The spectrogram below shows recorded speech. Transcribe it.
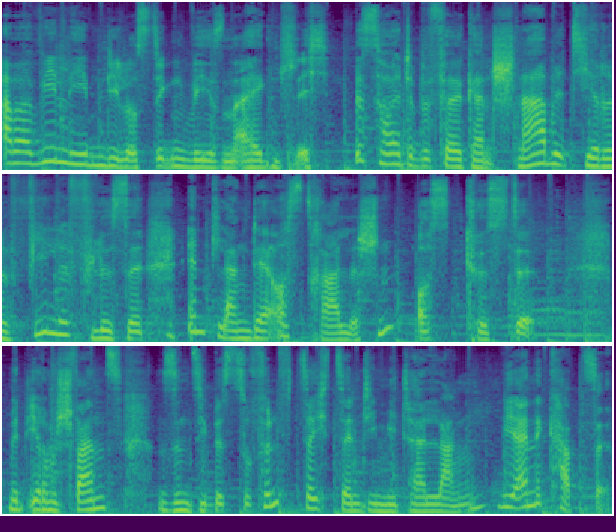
Aber wie leben die lustigen Wesen eigentlich? Bis heute bevölkern Schnabeltiere viele Flüsse entlang der australischen Ostküste. Mit ihrem Schwanz sind sie bis zu 50 cm lang wie eine Katze.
